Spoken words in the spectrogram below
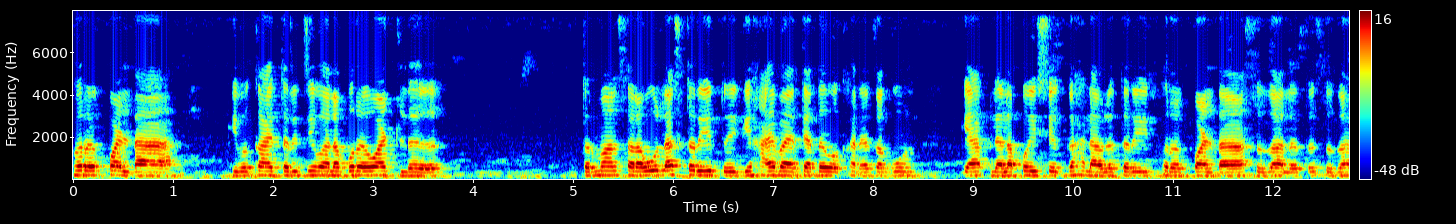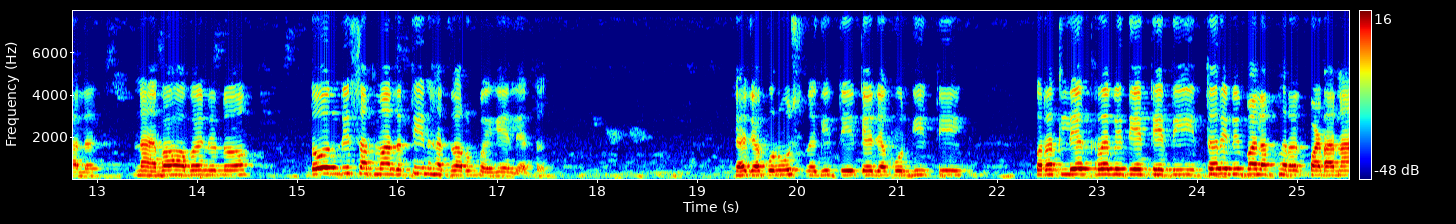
फरक पडला किंवा काहीतरी जीवाला बरं वाटलं तर माणसाला उल्हास तर येतोय की हाय बाय त्या दवाखान्याचा गुण की आपल्याला पैसे घालावलं तरी फरक पडला असं झालं तसं झालं. नाही भावा बहिणीनं दोन दिवसात माझं तीन हजार रुपये गेले तर त्याच्याकडून उष्ण घेते त्याच्याकून घेते. परत लेकरं बी देते ती तरी बी मला फरक पडा ना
